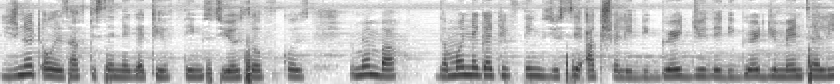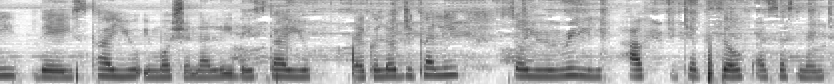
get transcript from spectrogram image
You do not always have to say negative things to yourself because remember, the more negative things you say actually degrade you, they degrade you mentally, they scar you emotionally, they scar you psychologically. So, you really have to take self assessment.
